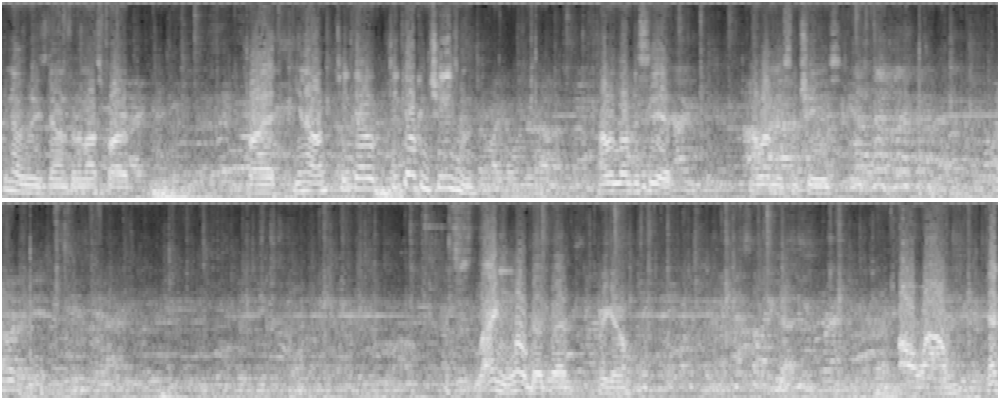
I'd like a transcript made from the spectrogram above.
He knows what he's doing for the most part. But, you know, Tico, Tico can cheese him. I would love to see it. I love me some cheese. It's lagging a little bit, but here we go. Oh wow, that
